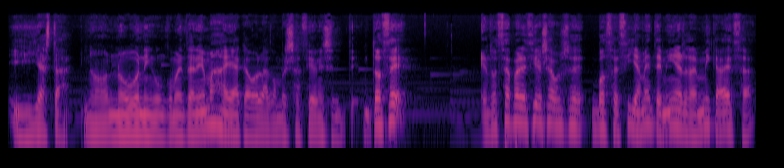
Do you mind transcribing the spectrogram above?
Y ya está, no, no hubo ningún comentario más, ahí acabó la conversación. Entonces, entonces apareció esa vocecilla, mete mierda en mi cabeza,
